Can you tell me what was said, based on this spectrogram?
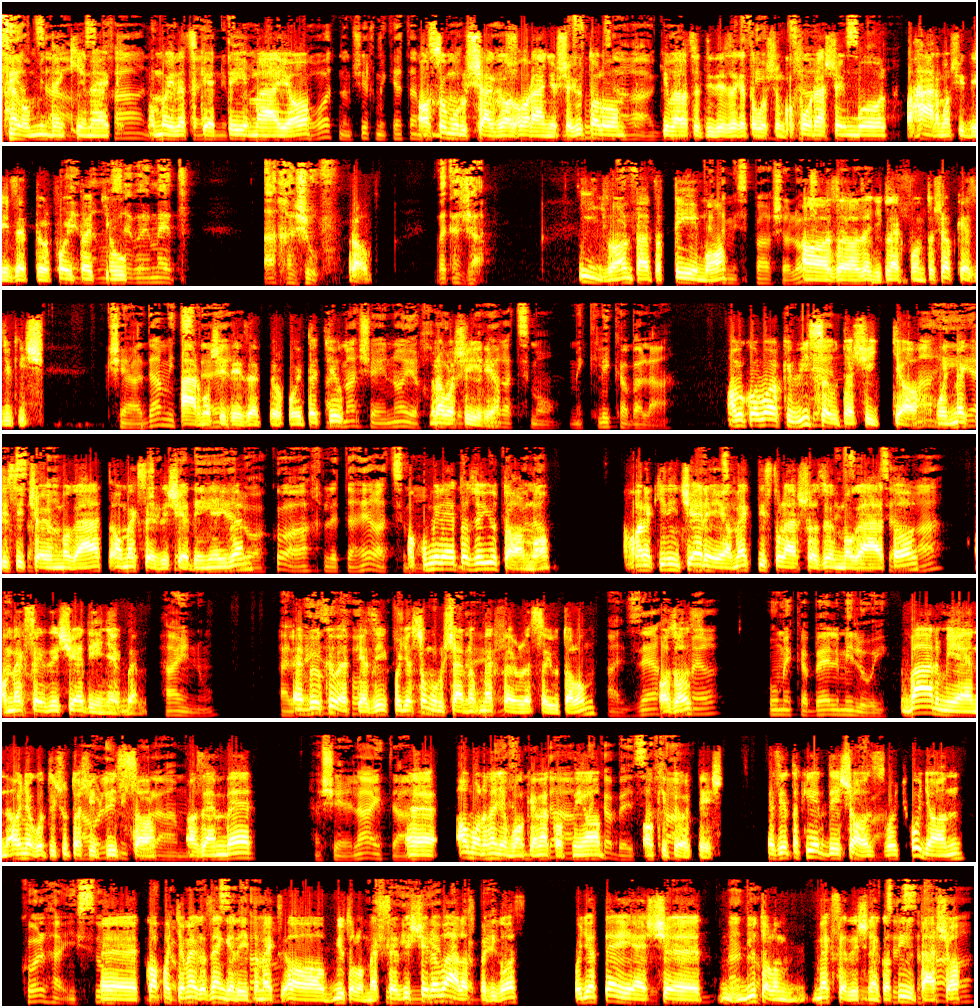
Hello mindenkinek! A mai lecke témája a szomorúsággal arányos a jutalom. Kiválasztott idézeket olvasunk a forrásainkból, a hármas idézettől folytatjuk. Így van, tehát a téma az az egyik legfontosabb, kezdjük is. Hármas idézettől folytatjuk. Ravas írja. Amikor valaki visszautasítja, hogy megtisztítsa önmagát a megszerzési edényeiben, akkor mi lehet az ő jutalma? Ha neki nincs ereje a megtisztulásra az önmaga által, a megszerzési edényekben. Ebből következik, hogy a szomorúságnak megfelelő lesz a jutalom, azaz bármilyen anyagot is utasít vissza az ember, abban az anyagban kell megkapnia a kitöltést. Ezért a kérdés az, hogy hogyan kaphatja meg az engedélyt a, meg, a jutalom megszerzésére, a válasz pedig az, hogy a teljes jutalom megszerzésének a tiltása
